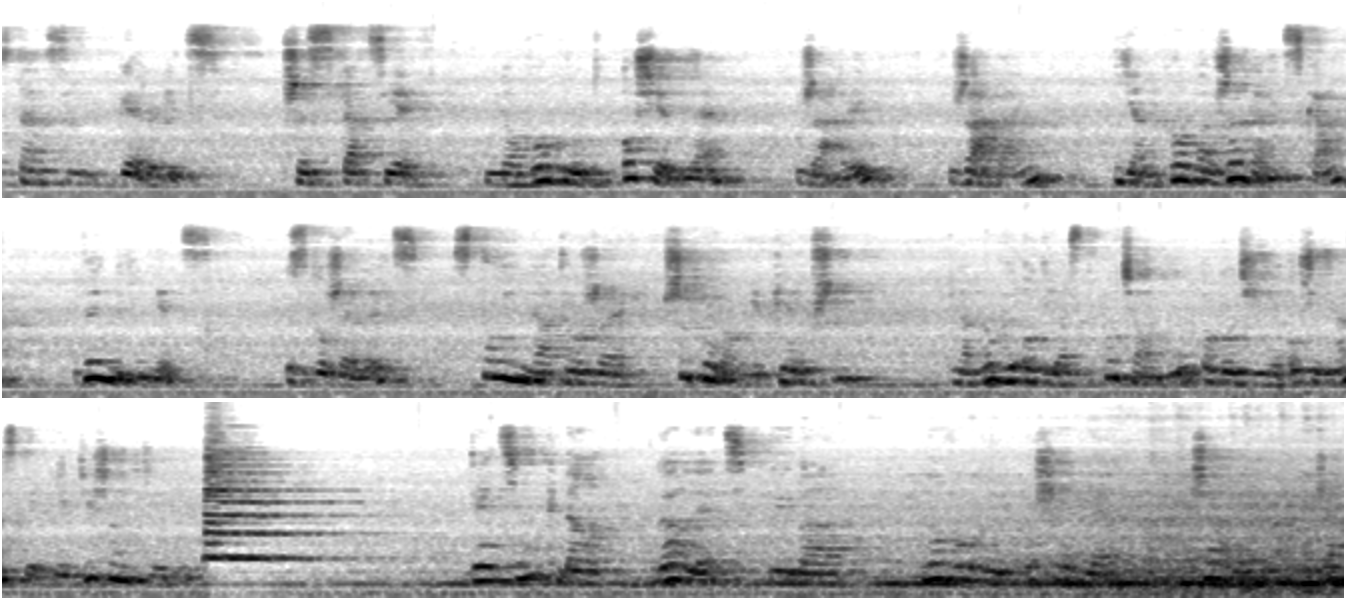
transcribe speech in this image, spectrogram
stacji Gerlitz, przez stację Nowogród Osiedle, Żary, Żadań, Jankowa Żagańska, Węgliniec, Zgorzelec stoi na torze przy peronie pierwszym. Planowy odjazd pociągu o godzinie 18.59. Der Zug nach Görlitz über Nowogród Osiedle, Żary, Żadań,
